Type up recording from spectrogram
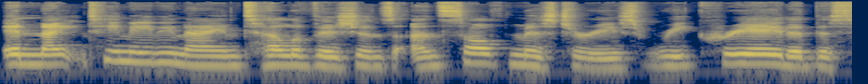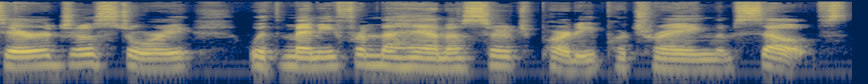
In 1989, television's Unsolved Mysteries recreated the Sarah Joe story with many from the Hana search party portraying themselves.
